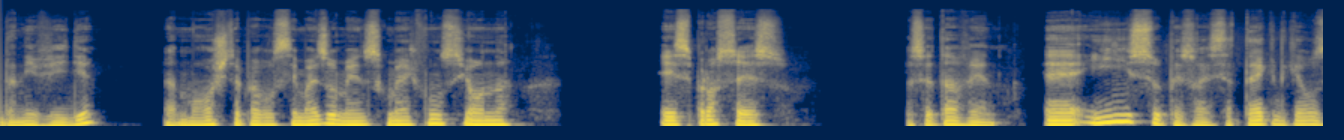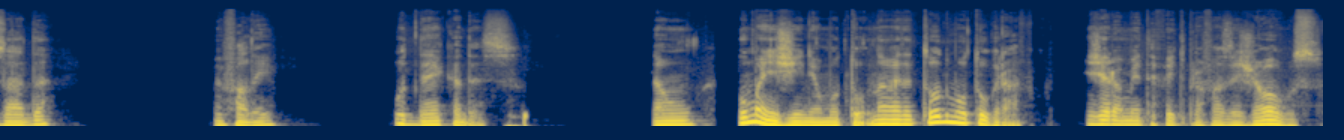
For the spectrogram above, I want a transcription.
da NVIDIA, mostra para você mais ou menos como é que funciona esse processo. Você está vendo. É isso, pessoal, essa técnica é usada, eu falei, por décadas. Então, uma engine é um motor, na verdade, todo motor gráfico geralmente é feito para fazer jogos.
